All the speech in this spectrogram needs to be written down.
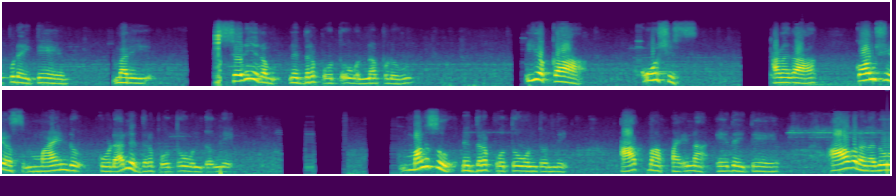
ఎప్పుడైతే మరి శరీరం నిద్రపోతూ ఉన్నప్పుడు ఈ యొక్క కోషిస్ అనగా కాన్షియస్ మైండ్ కూడా నిద్రపోతూ ఉంటుంది. మనసు నిద్రపోతూ ఉంటుంది. ఆత్మ పైన ఏదైతే ఆవరణలు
